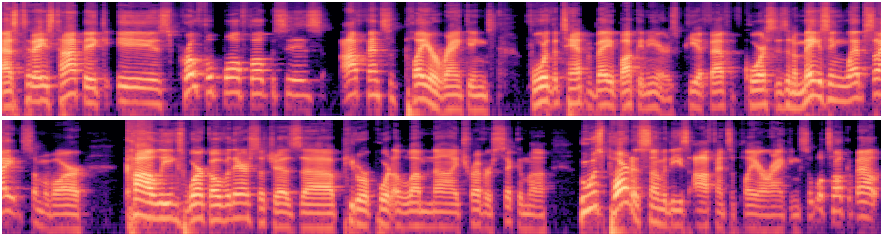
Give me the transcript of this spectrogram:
As today's topic is Pro Football Focus's offensive player rankings for the Tampa Bay Buccaneers. PFF, of course, is an amazing website. Some of our colleagues work over there, such as uh, Pewter Report alumni Trevor Sikkema, who was part of some of these offensive player rankings. So we'll talk about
